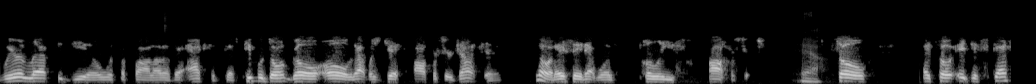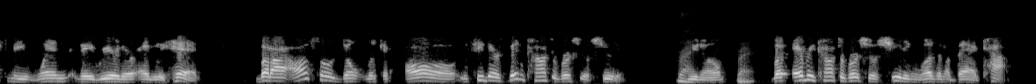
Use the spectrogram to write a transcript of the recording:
we're left to deal with the fallout of their actions because people don't go, oh, that was just Officer Johnson. No, they say that was police officers. Yeah. So, and so it disgusts me when they rear their ugly head. But I also don't look at all. You see, there's been controversial shootings, right? You know, right. But every controversial shooting wasn't a bad cop.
